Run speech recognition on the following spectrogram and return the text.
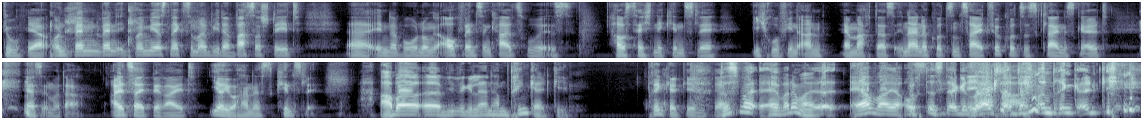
Du, ja. Und wenn, wenn bei mir das nächste Mal wieder Wasser steht äh, in der Wohnung, auch wenn es in Karlsruhe ist, Haustechnik Kinzle, ich rufe ihn an. Er macht das in einer kurzen Zeit für kurzes kleines Geld. Er ist immer da. Allzeit bereit. Ihr Johannes Kinzle. Aber äh, wie wir gelernt haben, Trinkgeld geben. Trinkgeld geben. Ja? Das war, äh, warte mal, äh, er war ja auch das, das der gesagt hat, dass man Trinkgeld gibt.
